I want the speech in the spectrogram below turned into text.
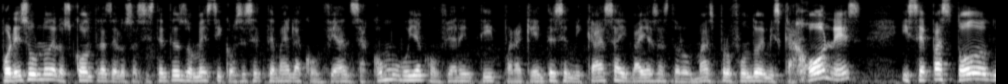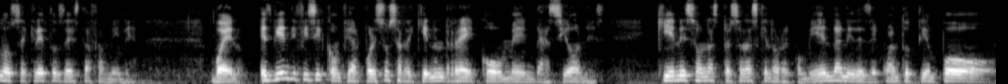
Por eso uno de los contras de los asistentes domésticos es el tema de la confianza. ¿Cómo voy a confiar en ti para que entres en mi casa y vayas hasta lo más profundo de mis cajones y sepas todos los secretos de esta familia? Bueno, es bien difícil confiar, por eso se requieren recomendaciones. ¿Quiénes son las personas que lo recomiendan y desde cuánto tiempo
